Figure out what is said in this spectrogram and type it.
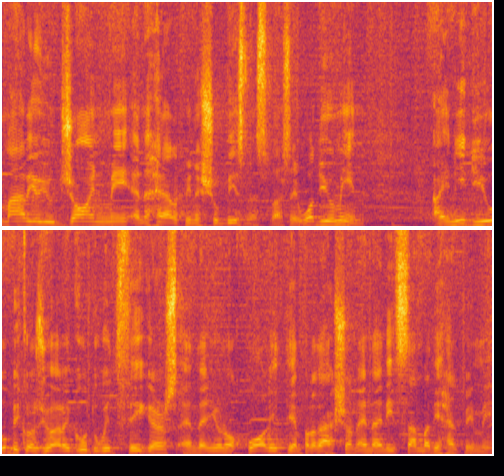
Mario you join me and help in a shoe business?" I say, "What do you mean?" I need you because you are good with figures and then you know quality and production, and I need somebody helping me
